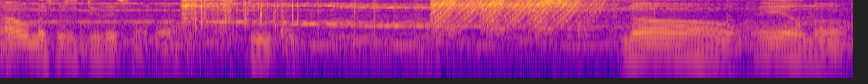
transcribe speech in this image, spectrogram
How am I supposed to do this one? Oh, stupid. No, hell no.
